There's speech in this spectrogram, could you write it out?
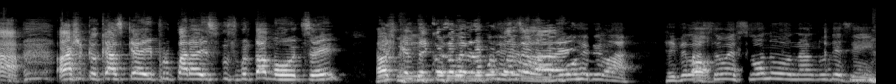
Acho que o caso quer ir pro paraíso dos Brutamontes, hein? Acho que ele tem coisa melhor pra fazer lá, hein? vou revelar. Revelação é só no, na- no desenho.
